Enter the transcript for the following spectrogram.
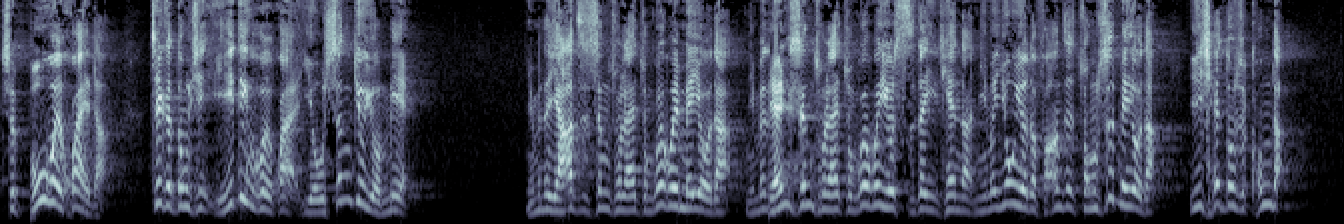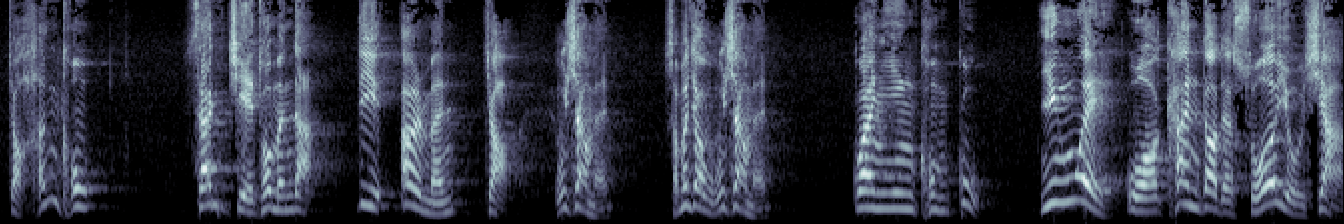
是不会坏的。这个东西一定会坏，有生就有灭。你们的牙齿生出来总归会没有的，你们人生出来总归会有死的一天的，你们拥有的房子总是没有的。一切都是空的，叫恒空。三解脱门的第二门叫无相门。什么叫无相门？观音空故，因为我看到的所有相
